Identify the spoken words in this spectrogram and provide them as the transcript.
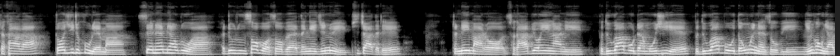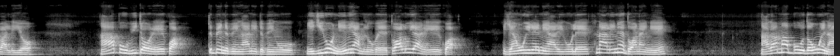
တခါကတောကြီးတစ်ခုထဲမှာစင်နဲ့မြောက်တို့ဟာအတူတူစော့ပေါ်စော့ဘက်တငယ်ချင်းတွေဖြစ်ကြတဲ့တနေ့မှာတော့စကားပြောရင်းကနေဘသူကပိုတန်မိုးရှိတယ်ဘသူကပိုသုံးဝင်တယ်ဆိုပြီးညှင်းခုန်ကြပါလေရောငါပိုပြီးတော်တယ်ကွ တစ်ပင်တစ်ပင်ကနေတစ်ပင်ကိုမြေကြီးကိုနင်းရမလို့ပဲသွားလို့ရတယ်ကွအရန်ဝေးတဲ့နေရာတွေကိုလည်းခဏလေးနဲ့သွားနိုင်တယ်ငါကမှပို့သုံးဝင်တာ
